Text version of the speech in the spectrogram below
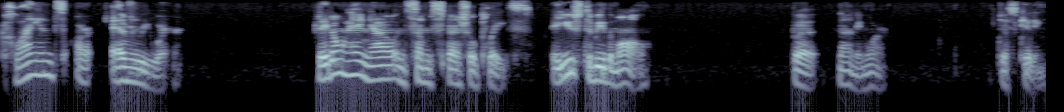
Clients are everywhere. They don't hang out in some special place. It used to be the mall, but not anymore. Just kidding.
